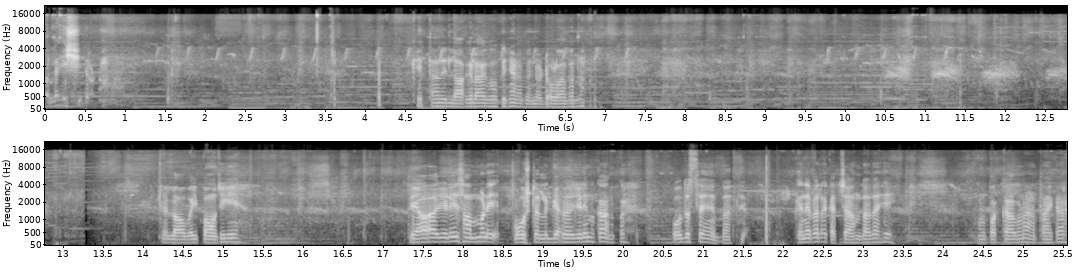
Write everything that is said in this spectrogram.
ਬੱਲੇ ਸ਼ੇਰ ਖੇਤਾਂ ਦੇ ਲਾਗ ਲਾਗ ਹੋ ਕੇ ਜਾਣਾ ਪੈਂਦਾ ਡੋਲਾ ਵੱਲੋਂ ਤੇ ਲਓ ਬਾਈ ਪਹੁੰਚ ਗਏ ਆ। ਤੇ ਆ ਜਿਹੜੇ ਸਾਹਮਣੇ ਪੋਸਟਰ ਲੱਗਿਆ ਹੋਇਆ ਜਿਹੜੇ ਮਕਾਨ ਪਰ ਉਹ ਦੱਸਿਆ ਜਾਂਦਾ। ਕਹਿੰਦੇ ਪਹਿਲਾਂ ਕੱਚਾ ਹੁੰਦਾ ਤਾਂ ਇਹ। ਹੁਣ ਪੱਕਾ ਬਣਾਤਾ ਹੈ ਘਰ।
